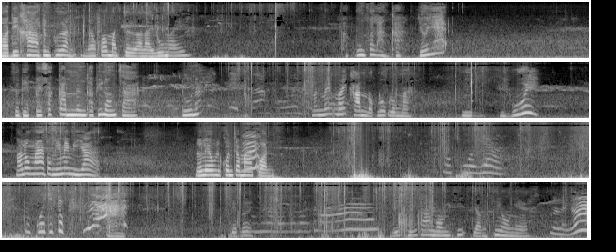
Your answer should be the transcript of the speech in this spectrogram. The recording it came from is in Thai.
สวัสดีค่ะเพื่อนๆ แล้วก็มาเจออะไรรู้ไหม ผักบุ้งฝรั่งค่ะ เยอะแยะจะเด็ดไปสักกำหนึ่งค่ะพี่น้องจ๋า ดูนะ มันไม่ไม่คันหรอกลูกลงมา นี่นี่หุยมาลงมาตรงนี้ไม่มีหญ้า เร็วๆคนจะมาก่อนหนูกลัวย่าหนูกลัวจะตก เด็ดเลยหรือชี้ทางงองที่อย่างที่งองแงอะไรอะ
